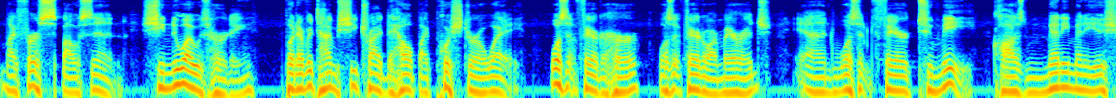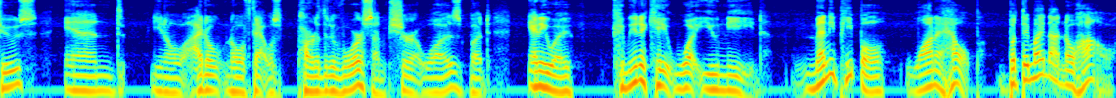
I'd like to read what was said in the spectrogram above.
my first spouse in. She knew I was hurting, but every time she tried to help, I pushed her away. Wasn't fair to her, wasn't fair to our marriage, and wasn't fair to me caused many, many issues. And, you know, I don't know if that was part of the divorce. I'm sure it was. But anyway, communicate what you need. Many people want to help, but they might not know how.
